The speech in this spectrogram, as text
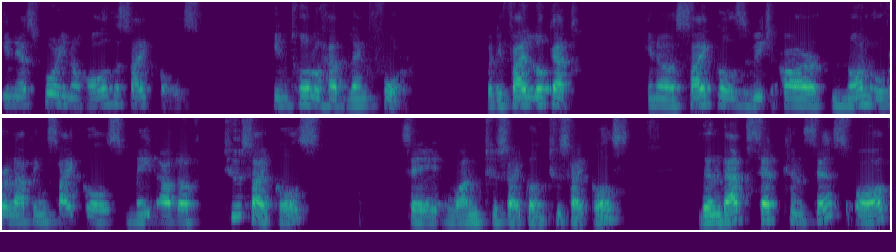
in S4, you know, all the cycles in total have length four. But if I look at, you know, cycles which are non-overlapping cycles made out of two cycles, say one, two cycle and two cycles, then that set consists of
